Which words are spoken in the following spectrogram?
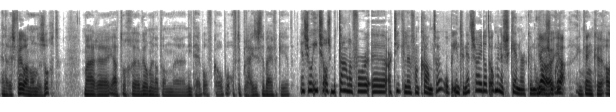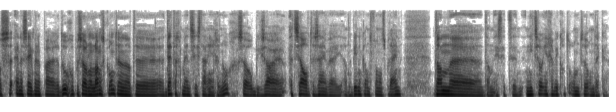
En er is veel aan onderzocht. Maar uh, ja, toch uh, wil men dat dan uh, niet hebben of kopen. Of de prijs is erbij verkeerd. En zoiets als betalen voor artikelen van kranten op internet... zou je dat ook met een scanner kunnen onderzoeken? Ja, ja. ik denk als NRC met een paar doelgroeppersonen langskomt... en dat 30 mensen is daarin genoeg. Zo bizar hetzelfde zijn wij aan de binnenkant van ons brein. Dan, dan is dit niet zo ingewikkeld om te ontdekken.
